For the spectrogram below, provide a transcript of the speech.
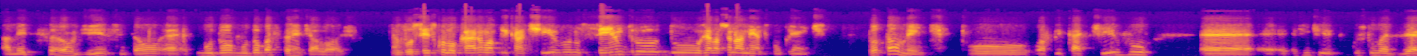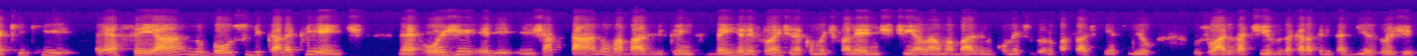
a medição disso. Então, é, mudou, mudou bastante a loja. Vocês colocaram o aplicativo no centro do relacionamento com o cliente. Totalmente. O, o aplicativo, é, é a gente costuma dizer aqui que é a CIA no bolso de cada cliente. Né? Hoje ele já está numa base de clientes bem relevante, né? como eu te falei, a gente tinha lá uma base no começo do ano passado de 500 mil usuários ativos a cada 30 dias, hoje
